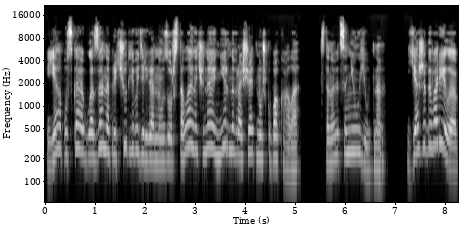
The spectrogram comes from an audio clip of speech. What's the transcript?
Я опускаю глаза на причудливый деревянный узор стола и начинаю нервно вращать ножку бокала. Становится неуютно. Я же говорила,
